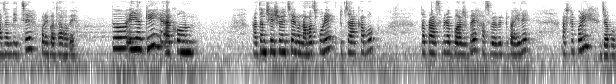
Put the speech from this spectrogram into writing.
আজান দিচ্ছে, পরে কথা হবে। তো এই আর কি, এখন আজান শেষ হয়েছে, এখন নামাজ পড়ে একটু চা খাব। তারপর আসিফের আব্বু আসবে, আসিফের আব্বু একটু বাইরে। আসলে পরেই যাব।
